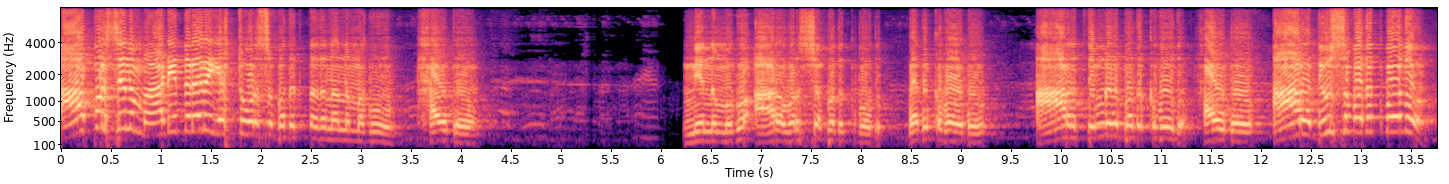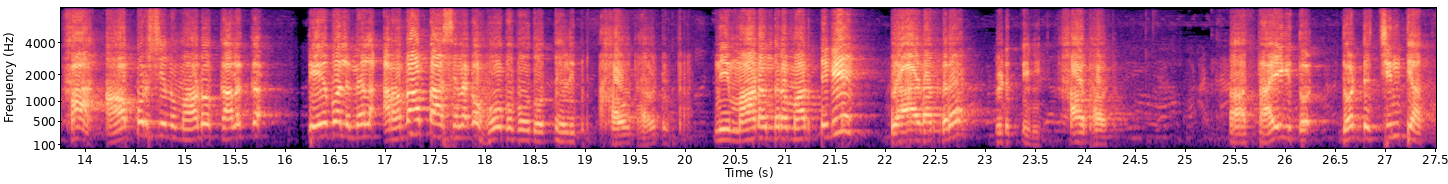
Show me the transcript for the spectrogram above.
ಆಪರೇಷನ್ ಮಾಡಿದ್ರೆ ಎಷ್ಟು ವರ್ಷ ಬದುಕ್ತದ ನನ್ನ ಮಗು? ಹೌದು. ನಿನ್ನ ಮಗು ಆರು ವರ್ಷ ಬದುಕಬಹುದು ಬದುಕಬಹುದು ಆರು ತಿಂಗಳು ಬದುಕಬಹುದು. ಹೌದು. ಆರು ದಿವಸ ಬದುಕಬಹುದು. ಹಾ. ಆಪರೇಷನ್ ಮಾಡೋ ಕಾಲಕ್ಕ ಟೇಬಲ್ ಮೇಲೆ ಅರ್ಧ ತಾಸಿನಾಗ ಹೋಗಬಹುದು ಅಂತ ಹೇಳಿದ್ರು. ಹೌದು ಹೌದು. ನೀ ಮಾಡಂದ್ರ ಮಾಡ್ತೀವಿ ಬ್ಯಾಡಂದ್ರ ಬಿಡ್ತೀವಿ. ಹೌದ್ ಹೌದು. ಆ ತಾಯಿಗೆ ದೊಡ್ಡ ಚಿಂತೆ ಆತ.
